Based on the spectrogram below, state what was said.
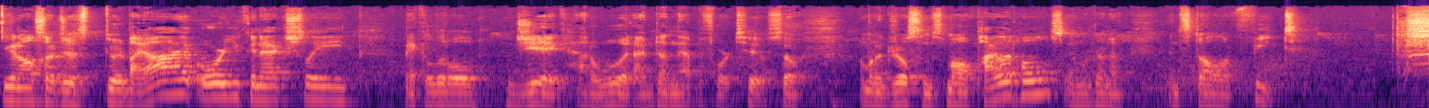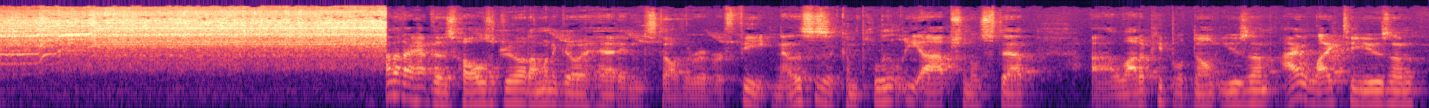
you can also just do it by eye, or you can actually make a little jig out of wood. I've done that before too. So I'm going to drill some small pilot holes, and we're going to install our feet. Now that I have those holes drilled, I'm going to go ahead and install the rubber feet. Now this is a completely optional step. Uh, a lot of people don't use them. I like to use them.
